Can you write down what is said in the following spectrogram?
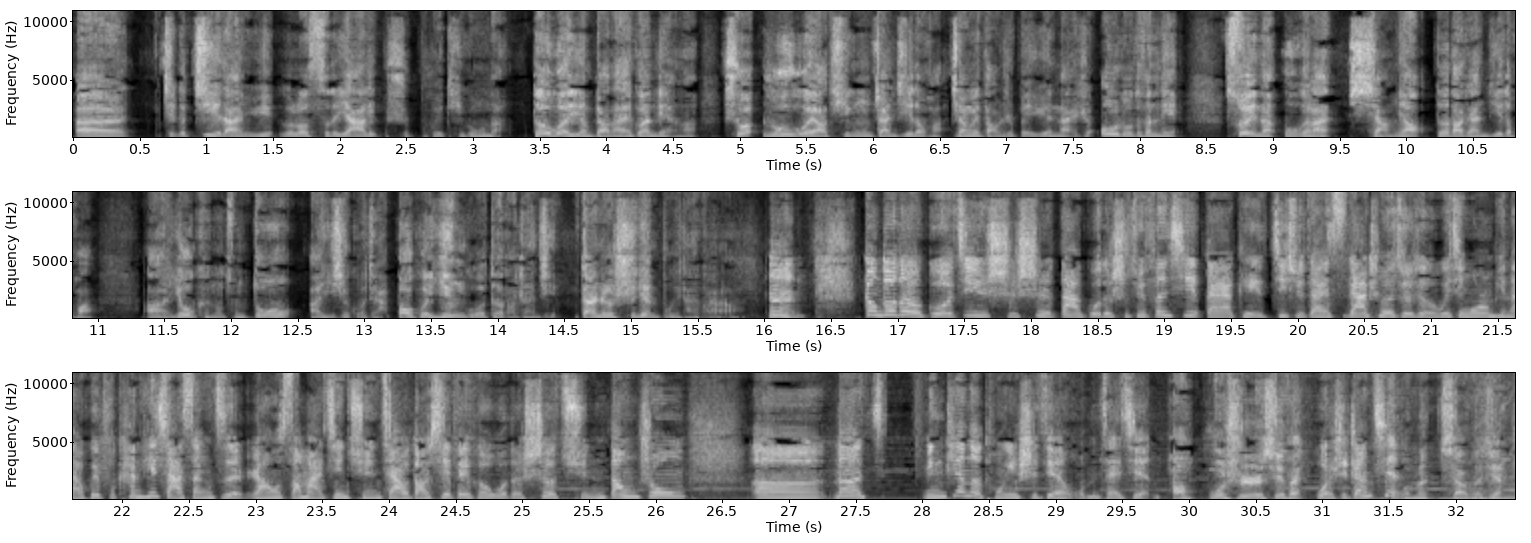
呃，这个忌惮于俄罗斯的压力是不会提供的。德国已经表达一观点了，说如果要提供战机的话，将会导致北约乃至欧洲的分裂。所以呢，乌克兰想要得到战机的话，啊，有可能从东欧啊一些国家，包括英国得到战机，但是这个时间不会太快啊。嗯，更多的国际时事、大国的时区分析，大家可以继续在私家车九九的微信公众平台回复“看天下”三个字，然后扫码进群，加入到谢飞和我的社群当中。呃，那明天的同一时间我们再见。好，我是谢飞，我是张倩，我们下次再见。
